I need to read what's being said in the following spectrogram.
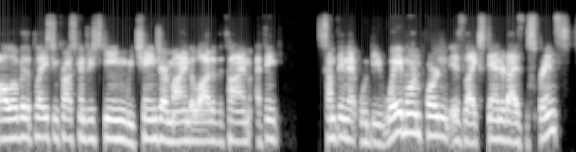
all over the place in cross country skiing. We change our mind a lot of the time. I think something that would be way more important is like standardize the sprints.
